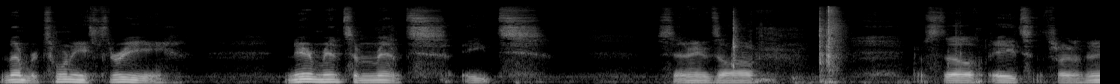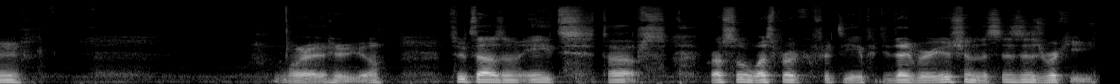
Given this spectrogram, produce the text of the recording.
Number 23. Near mint to mint. 8. Centering's off. But still 8. That's right Alright, here you go. 2008 Topps. Russell Westbrook, 58 59 variation. This is his rookie.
